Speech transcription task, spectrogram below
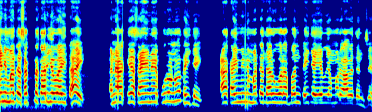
એની માટે સખ્ત કાર્યવાહી થાય. અને આ કેસ અહીંને પૂરો ન થઈ જાય. આ કાયમીને માટે દારૂ વાળા બંધ થઈ જાય એવી અમારું આવેદન છે.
